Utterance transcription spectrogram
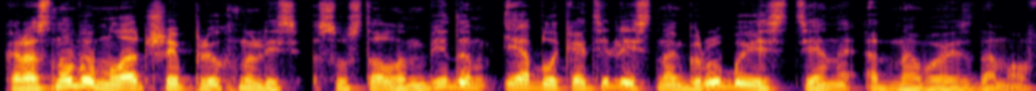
Красновы-младшие плюхнулись с усталым видом и облокотились на грубые стены одного из домов.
